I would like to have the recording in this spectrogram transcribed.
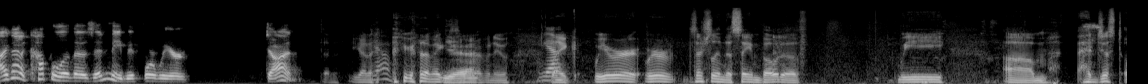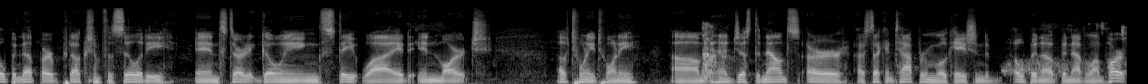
I got a couple of those in me before we were done. then you gotta Yeah. you gotta make Yeah. some revenue. Yeah. Like we were we were essentially in the same boat of we um, had just opened up our production facility and started going statewide in March of 2020, um, and had just announced our, our second taproom location to open up in Avalon Park.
